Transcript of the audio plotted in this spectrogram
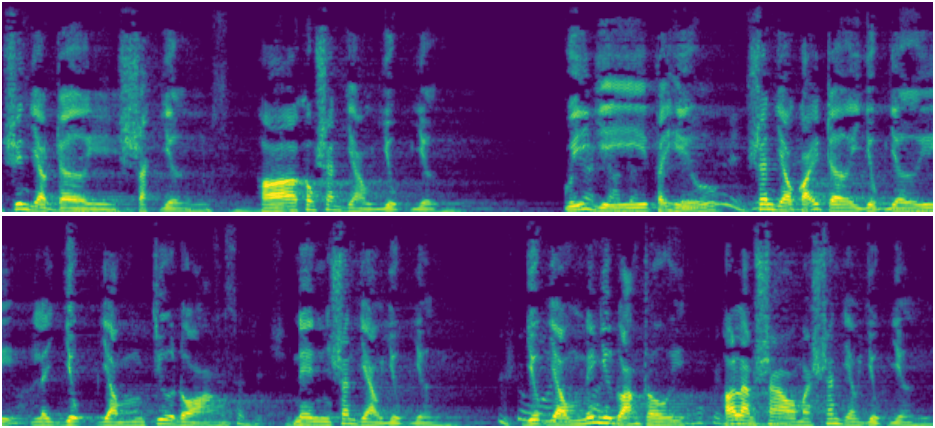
Sinh vào trời, sắc giới, Họ không sanh vào dục giới. Quý vị phải hiểu, Sanh vào cõi trời dục giới Là dục vọng chưa đoạn, Nên sanh vào dục giới. Dục vọng nếu như đoạn rồi, Họ làm sao mà sanh vào dục giới?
